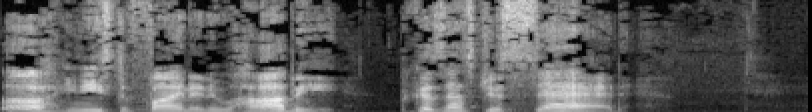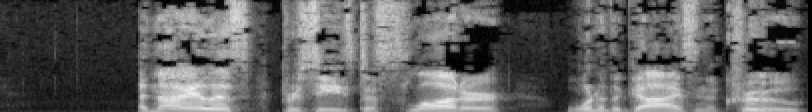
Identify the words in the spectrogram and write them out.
Oh, he needs to find a new hobby, because that's just sad. Annihilus proceeds to slaughter one of the guys in the crew,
